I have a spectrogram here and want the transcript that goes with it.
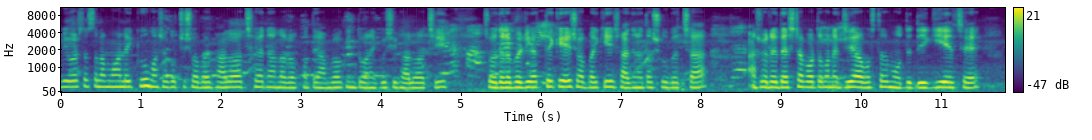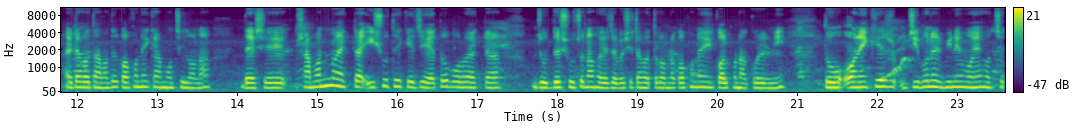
ভিউয়ার্স, আসসালামু আলাইকুম। আশা করছি সবাই ভালো আছেন। আল্লাহর রহমতে আমরাও কিন্তু অনেক বেশি ভালো আছি। সৌদি আরবের রিয়াদ থেকে সবাইকে স্বাধীনতা শুভেচ্ছা। আসলে দেশটা বর্তমানে যে অবস্থার মধ্যে দিয়ে গিয়েছে, এটা হয়তো আমাদের কখনোই কেমন ছিল না। দেশে সামান্য একটা ইস্যু থেকে যে এত বড় একটা যুদ্ধের সূচনা হয়ে যাবে, সেটা হয়তো আমরা কখনোই কল্পনা করিনি। তো অনেকের জীবনের বিনিময়ে হচ্ছে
